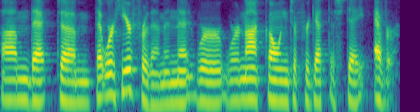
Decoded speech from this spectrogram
um, that, um, that we're here for them and that we're, we're not going to forget this day ever.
